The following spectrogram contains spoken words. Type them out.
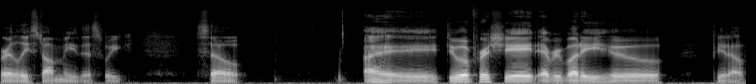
or at least on me this week. So I do appreciate everybody who, you know,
